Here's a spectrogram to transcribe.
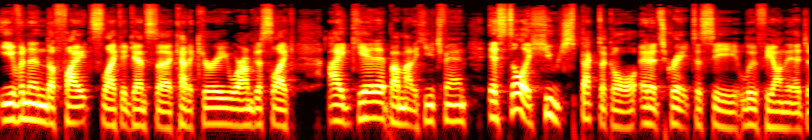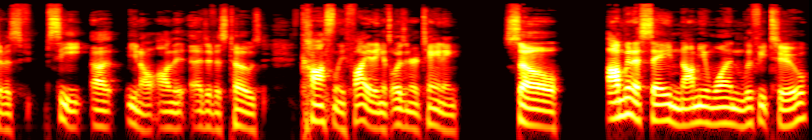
Even in the fights like against uh, Katakuri, where I'm just like, I get it, but I'm not a huge fan. It's still a huge spectacle, and it's great to see Luffy on the edge of his seat, uh, you know, on the edge of his toes, constantly fighting. It's always entertaining. So I'm gonna say Nami one, Luffy two,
